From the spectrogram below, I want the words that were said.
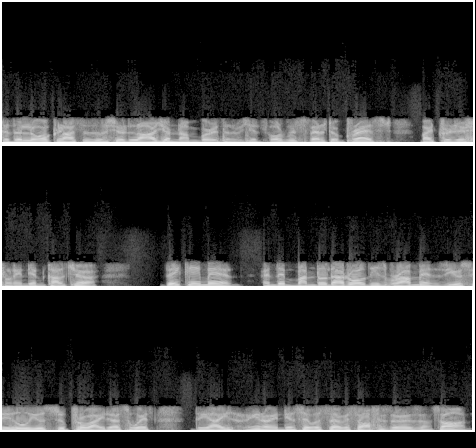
that the lower classes, which had larger numbers and which had always felt oppressed by traditional Indian culture, they came in and they bundled out all these Brahmins, you see, who used to provide us with the, you know, Indian civil service officers and so on.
